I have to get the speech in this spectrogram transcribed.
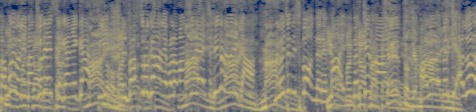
Ma Io voi ve li mangereste i cani e i gatti? Mai. Il vostro cane ve lo Mai, mangereste? Dite la verità. mai. Dovete rispondere, Io mai. Perché mai? Certo che mai. Allora, perché, allora,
